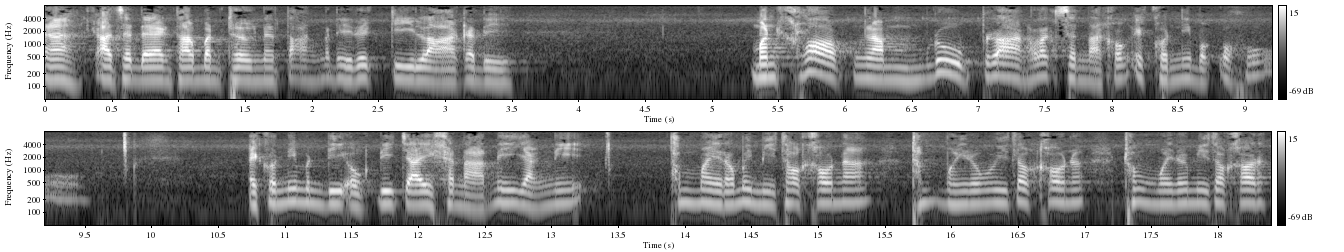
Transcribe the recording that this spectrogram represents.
นะการแสดงทางบันเทิงต่าง ๆ ก็ดีหรือกีฬาก็ดี มันครอบงำรูปร่างลักษณะของไอ้คนนี้บอกโอ้โหไอ้คนนี้มันดีอกดีใจขนาดนี้อย่างนี้ทำไมเราไม่มีเท่าเขานะ ทำไมเรามีเท่าเขานะทำไมเรามีเท่าเขานะ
